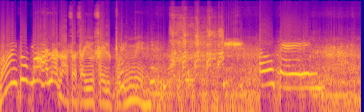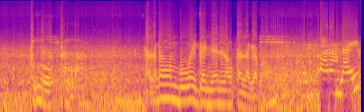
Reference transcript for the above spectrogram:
Baka ikaw bahala. Nasa sayo cellphone mo eh. Okay. Talagang ang buhay ganyan lang talaga, ma'am. Parang life.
